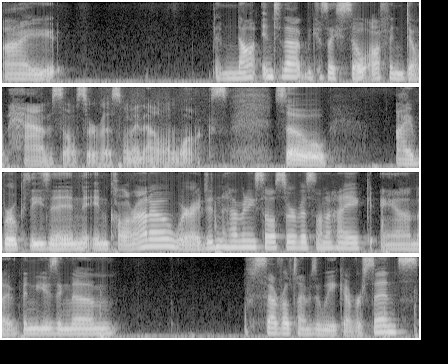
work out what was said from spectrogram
I am not into that because I so often don't have cell service when I'm out on walks. So I broke these in in Colorado where I didn't have any cell service on a hike, and I've been using them several times a week ever since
